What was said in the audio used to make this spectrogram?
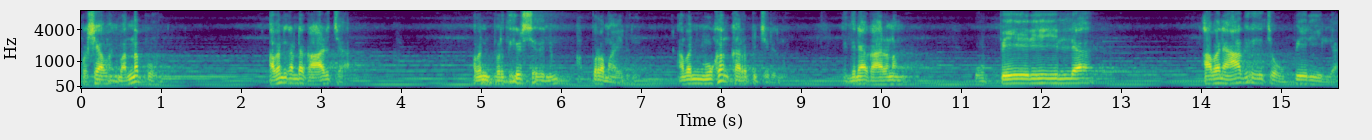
പക്ഷെ അവൻ വന്നപ്പോൾ അവൻ കണ്ട കാഴ്ച അവൻ പ്രതീക്ഷിച്ചതിനും അപ്പുറമായിരുന്നു. അവൻ മുഖം കറുപ്പിച്ചിരുന്നു. എന്തിനാ കാരണം? ഉപ്പേരിയില്ല. അവൻ ആഗ്രഹിച്ച ഉപ്പേരിയില്ല.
